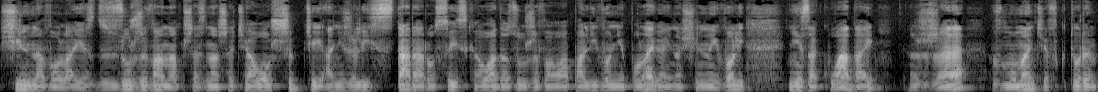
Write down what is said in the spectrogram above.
Silna wola jest zużywana przez nasze ciało szybciej, aniżeli stara rosyjska łada zużywała paliwo. Nie polegaj na silnej woli. Nie zakładaj, że w momencie, w którym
